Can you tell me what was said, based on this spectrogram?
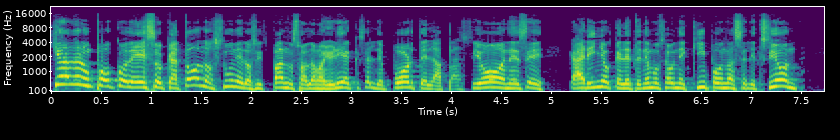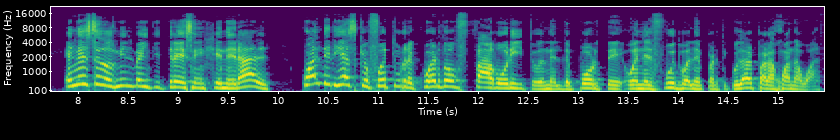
Quiero hablar un poco de eso que a todos nos une los hispanos, o a la mayoría, que es el deporte, la pasión, ese cariño que le tenemos a un equipo, a una selección. En este 2023, en general, ¿cuál dirías que fue tu recuerdo favorito en el deporte o en el fútbol en particular para Juan Aguad?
